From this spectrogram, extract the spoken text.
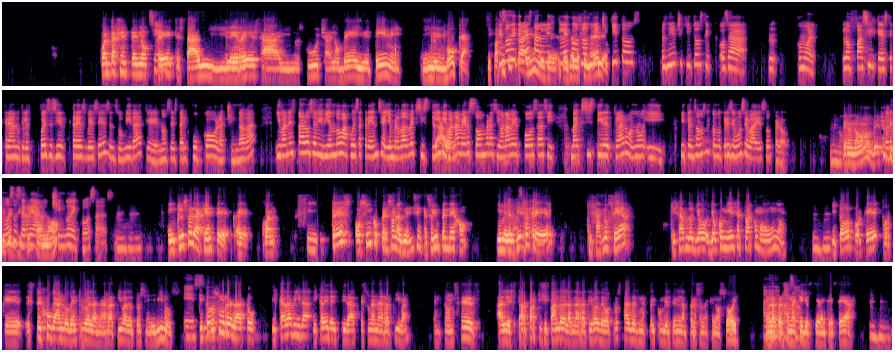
¿Cuánta gente no cree que está ahí y le reza y lo escucha y lo ve y le teme y lo invoca? Y que son te ves tan lejos los niños chiquitos, los niños chiquitos que, o sea, como lo fácil que es que crean, que les puedes decir tres veces en su vida que, no sé, está el cuco o la chingada, y van a estar, o sea, viviendo bajo esa creencia y en verdad va a existir y van a ver sombras y van a ver cosas y va a existir, claro, ¿no? Y, y pensamos que cuando crecemos se va eso, pero no. Pero no, de hecho. Podemos hacer real un chingo de cosas. Incluso la gente, eh, cuando, si tres o cinco personas me dicen que soy un pendejo y me lo empiezo a creer, quizás lo sea. Quizás lo, yo, yo comience a actuar como uno. Y todo por qué? Porque estoy jugando dentro de la narrativa de otros individuos. Si todo es un relato y cada vida y cada identidad es una narrativa, entonces al estar participando de las narrativas de otros, tal vez me estoy convirtiendo en la persona que no soy, en la persona que ellos quieren que sea.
